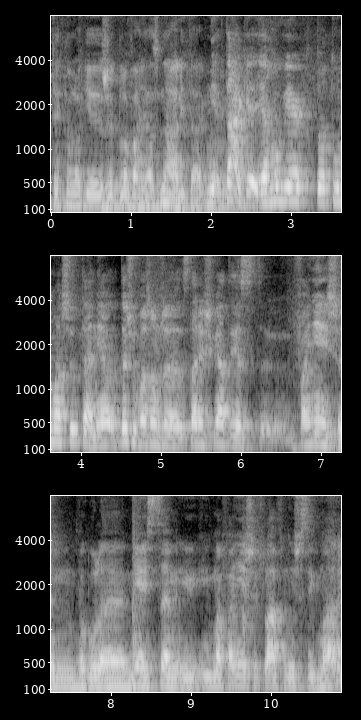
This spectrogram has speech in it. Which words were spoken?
technologię żeglowania znali, tak? Nie, tak, ja, ja mówię jak to tłumaczył ten. Ja też uważam, że Stary Świat jest y, fajniejszym w ogóle miejscem i, i ma fajniejszy flaw niż Sigmar.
